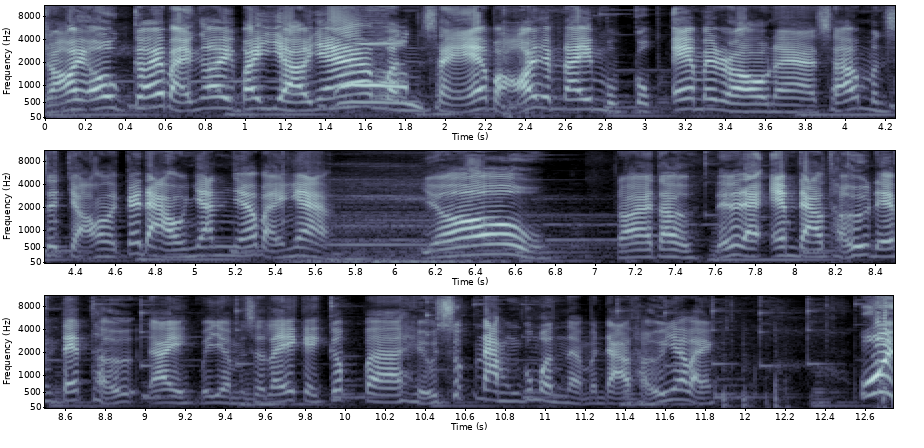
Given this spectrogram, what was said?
Rồi ok bạn ơi. Bây giờ nha Mình sẽ bỏ trong đây một cục emerald nè. Sau đó mình sẽ chọn là cái đào nhanh nha các bạn nha. Vô Rồi từ Để đạt- em đào thử Để em test thử. Đây bây giờ mình sẽ lấy cây cúp uh, hiệu suất 5 của mình nè Mình đào thử nha bạn. Ui!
